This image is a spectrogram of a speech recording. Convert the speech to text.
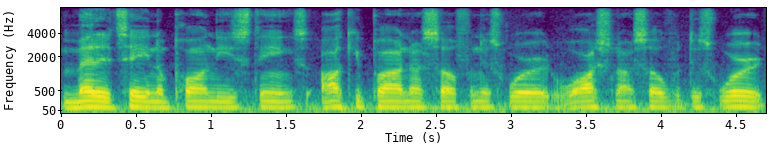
meditating upon these things, occupying ourselves in this word, washing ourselves with this word.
